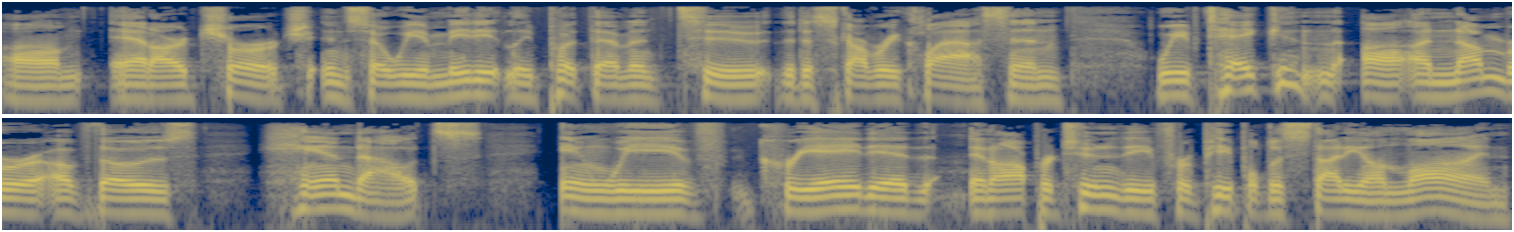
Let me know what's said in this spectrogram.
Um, at our church, and so we immediately put them into the discovery class. And we've taken uh, a number of those handouts and we've created an opportunity for people to study online.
